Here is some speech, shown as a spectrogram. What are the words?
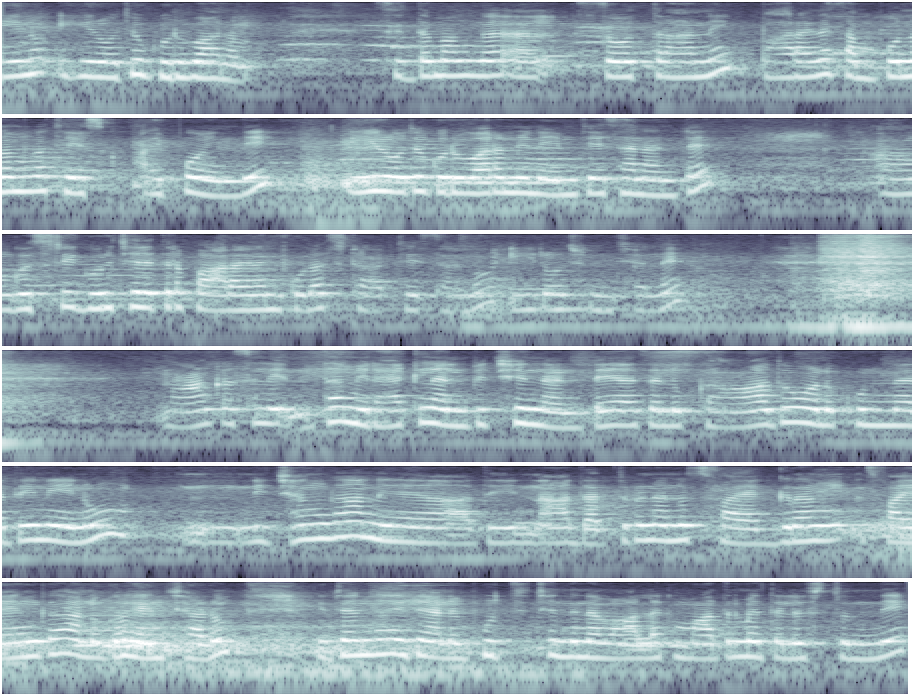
నేను ఈరోజు గురువారం సిద్ధమంగ స్తోత్రాన్ని పారాయణ సంపూర్ణంగా చేసుకు అయిపోయింది. ఈరోజు గురువారం నేను ఏం చేశానంటే శ్రీ గురు చరిత్ర పారాయణం కూడా స్టార్ట్ చేశాను ఈ రోజు నుంచే. నాకు అసలు ఎంత మిరాకిల్ అనిపించిందంటే అసలు కాదు అనుకున్నది నేను నిజంగా నే- అది నా దత్తుడు నన్ను స్వయగ్రం స్వయంగా అనుగ్రహించాడు. నిజంగా ఇది అనుభూతి చెందిన వాళ్ళకి మాత్రమే తెలుస్తుంది.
